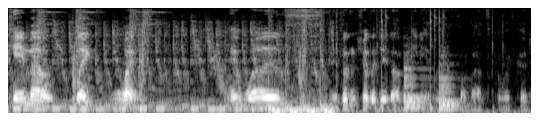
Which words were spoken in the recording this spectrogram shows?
came out, like, what? It was... It doesn't show the data immediately, so that's always good.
